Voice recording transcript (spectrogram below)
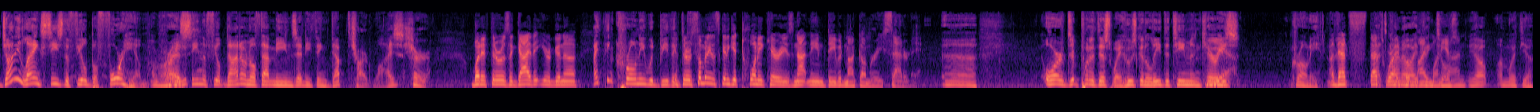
Johnnie Lang sees the field before him, Right. has seen the field. Now I don't know if that means anything depth chart wise. Sure. But if there was a guy that you're gonna, I think Croney would be the. If there's somebody that's gonna get 20 carries, not named David Montgomery Saturday. Uh, or to put it this way, who's going to lead the team in carries? Croney. Uh, that's that's, where I put how my money on. Yep, I'm with you.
